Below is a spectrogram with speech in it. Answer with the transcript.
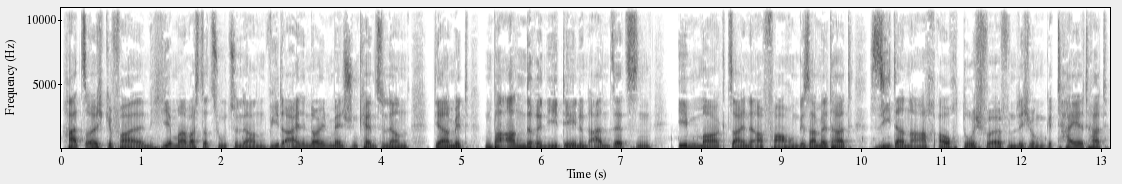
Hat's euch gefallen, hier mal was dazu zu lernen, wieder einen neuen Menschen kennenzulernen, der mit ein paar anderen Ideen und Ansätzen im Markt seine Erfahrung gesammelt hat, sie danach auch durch Veröffentlichungen geteilt hat.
